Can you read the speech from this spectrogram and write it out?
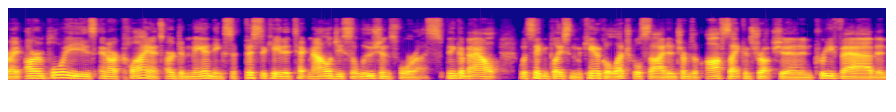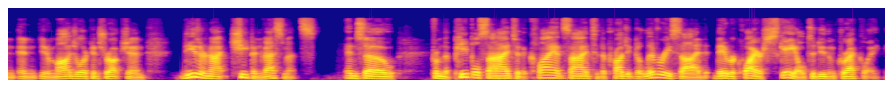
right? Our employees and our clients are demanding sophisticated technology solutions for us. Think about what's taking place in the mechanical electrical side in terms of offsite construction and prefab and and you know modular construction. These are not cheap investments. And so from the people side to the client side to the project delivery side, they require scale to do them correctly.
